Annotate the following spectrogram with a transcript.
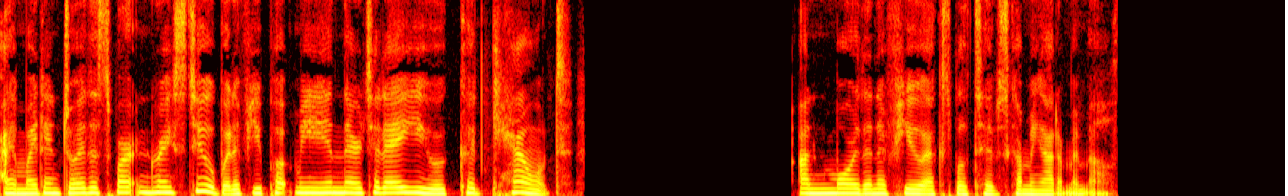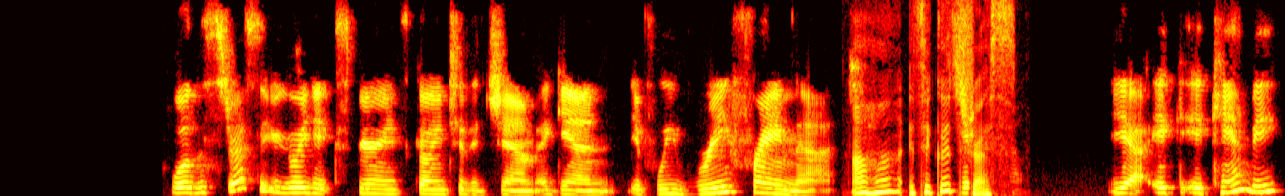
I might enjoy the Spartan race too. But if you put me in there today, you could count on more than a few expletives coming out of my mouth. Well, the stress that you're going to experience going to the gym, again, if we reframe that. Uh huh. It's a good stress. Yeah, it, it can be.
